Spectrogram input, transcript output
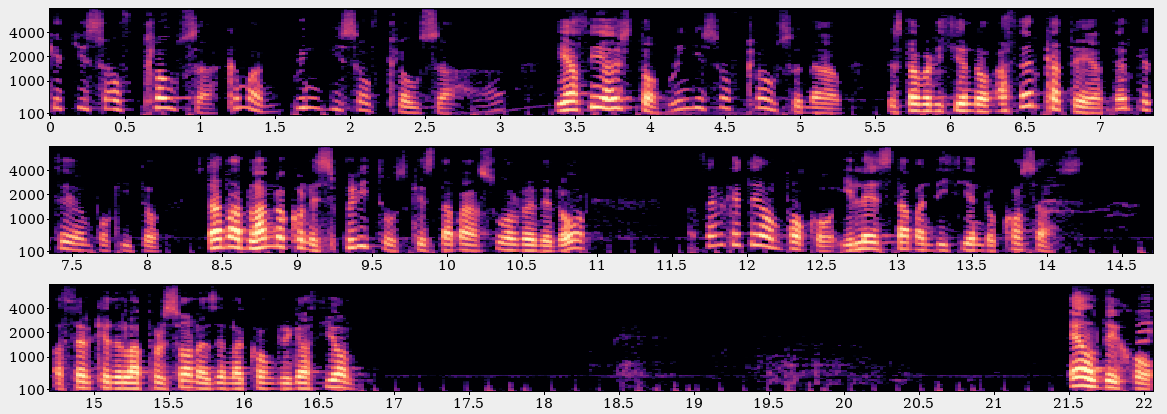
get yourself closer, come on, bring yourself closer. Y hacía esto, bring yourself closer now. Estaba diciendo, acércate, acércate un poquito. Estaba hablando con espíritus que estaban a su alrededor. Acércate un poco. Y le estaban diciendo cosas acerca de las personas en la congregación. Él dijo,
